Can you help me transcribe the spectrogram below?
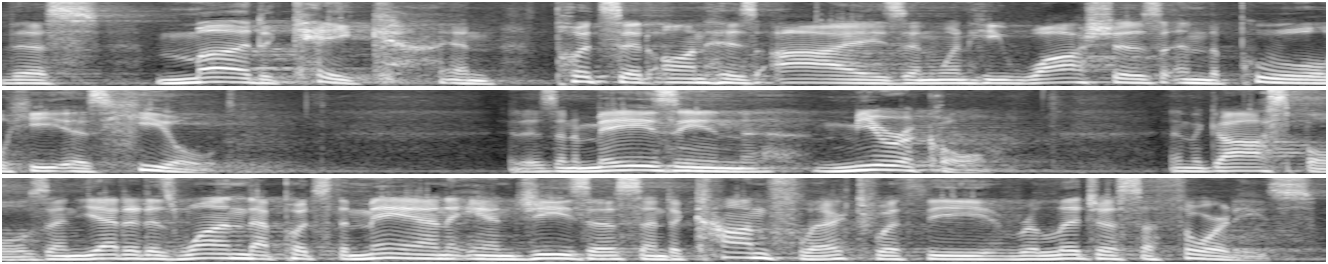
this mud cake and puts it on his eyes, and when he washes in the pool, he is healed. It is an amazing miracle in the Gospels, and yet it is one that puts the man and Jesus into conflict with the religious authorities.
